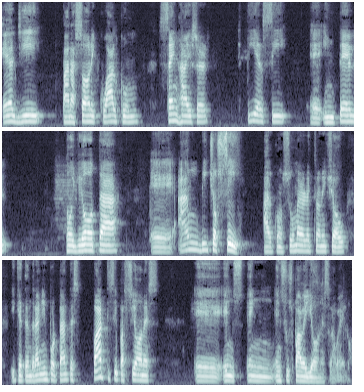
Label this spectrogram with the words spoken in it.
LG, Panasonic, Qualcomm, Sennheiser, TLC, eh, Intel, Toyota, eh, han dicho sí al Consumer Electronic Show y que tendrán importantes participaciones eh, en, en- en sus pabellones, Ravelo.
